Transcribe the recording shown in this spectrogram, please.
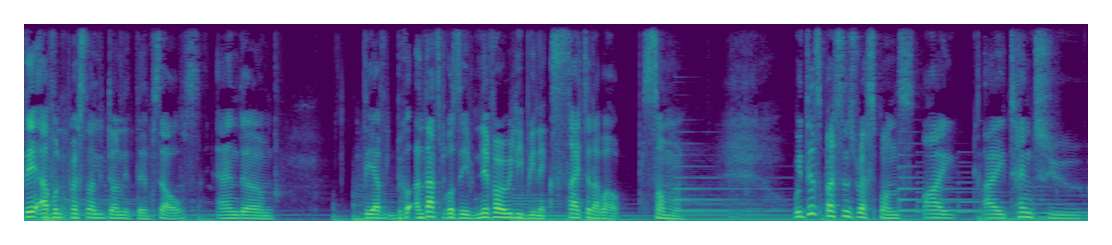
they haven't personally done it themselves. And um, they have and that's because they've never really been excited about someone. With this person's response i i tend to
